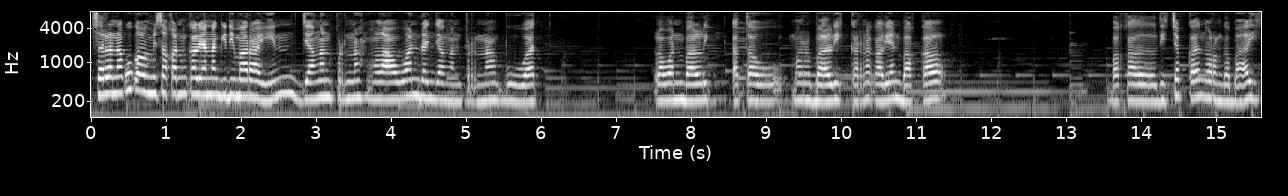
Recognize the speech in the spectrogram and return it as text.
Saran aku kalau misalkan kalian lagi dimarahin, jangan pernah ngelawan dan jangan pernah buat lawan balik atau marah balik karena kalian bakal bakal dicap kalian orang gak baik.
